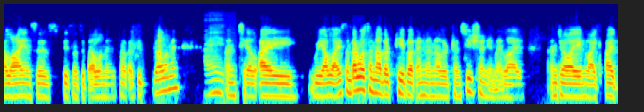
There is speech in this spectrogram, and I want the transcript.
alliances, business development, product development right. until I realized, and that was another pivot and another transition in my life until I am like, I,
